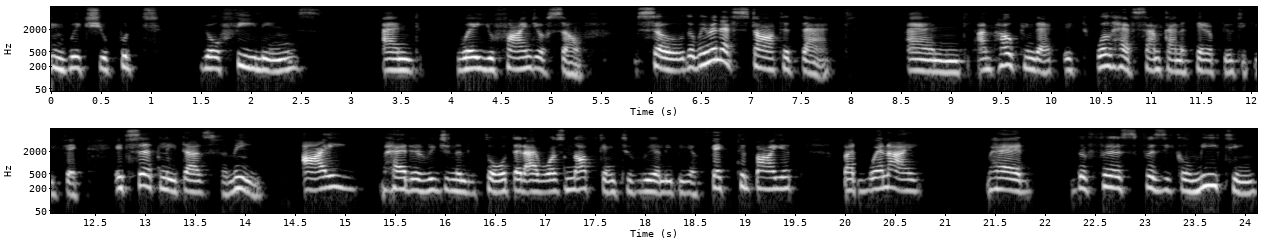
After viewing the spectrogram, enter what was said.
in which you put your feelings and where you find yourself. So the women have started that, and I'm hoping that it will have some kind of therapeutic effect. It certainly does for me. I had originally thought that I was not going to really be affected by it, but when I had the first physical meeting,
